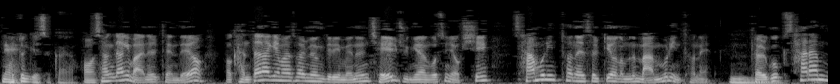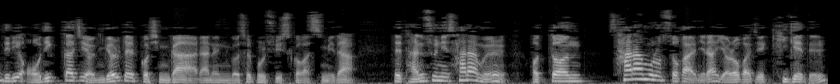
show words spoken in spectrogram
네. 어떤 게 있을까요? 어, 상당히 많을 텐데요. 어, 간단하게만 설명드리면은 제일 중요한 것은 역시 사물 인터넷을 뛰어넘는 만물 인터넷. 음. 결국 사람들이 어디까지 연결될 것인가라는 것을 볼 수 있을 것 같습니다. 근데 단순히 사람을 어떤 사람으로서가 아니라 여러 가지 기계들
